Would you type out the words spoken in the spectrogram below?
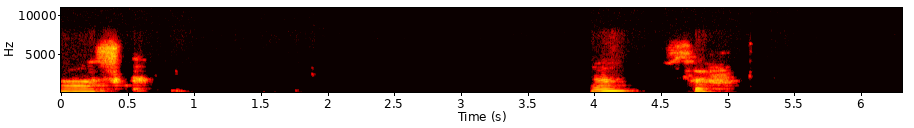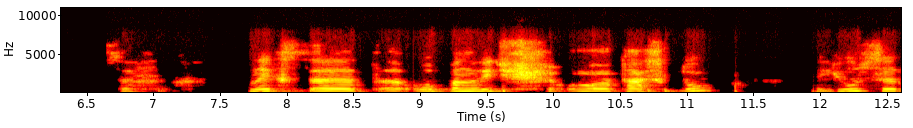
Ask. Yeah, save. Save. Next, uh, t- uh, open which uh, task two, use it.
